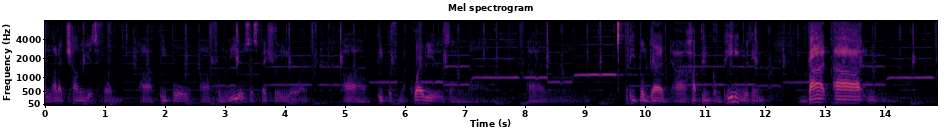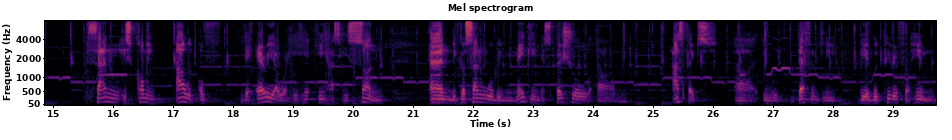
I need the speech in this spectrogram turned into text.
a lot of challenges from people uh, from Leos, especially, or uh, people from Aquarius and uh, um, people that uh, have been competing with him. But Saturn is coming out of the area where he, he has his sun, and because Saturn will be making special um, aspects, uh, it will definitely be a good period for him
